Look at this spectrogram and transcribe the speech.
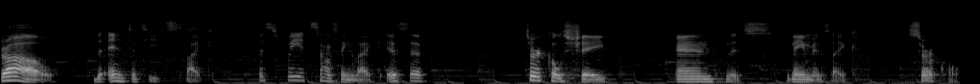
draw the entities like let's create something like a circle shape and let's name it like circle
